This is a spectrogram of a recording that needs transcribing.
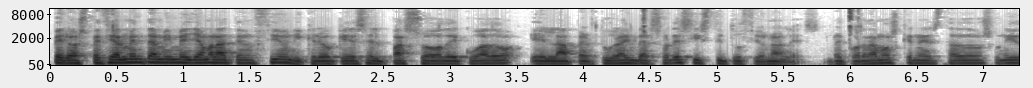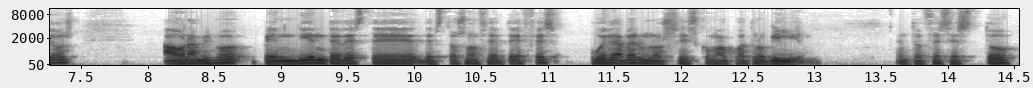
Pero especialmente a mí me llama la atención y creo que es el paso adecuado en la apertura a inversores institucionales. Recordamos que en Estados Unidos, ahora mismo, pendiente de, este, de estos 11 ETFs, puede haber unos 6,4 billion. Entonces esto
